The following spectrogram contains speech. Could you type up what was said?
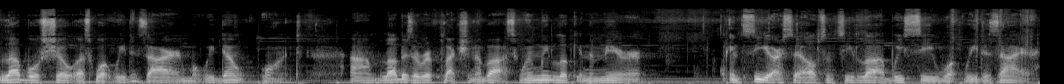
love will show us what we desire and what we don't want. Um, love is a reflection of us. When we look in the mirror and see ourselves and see love, we see what we desire.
